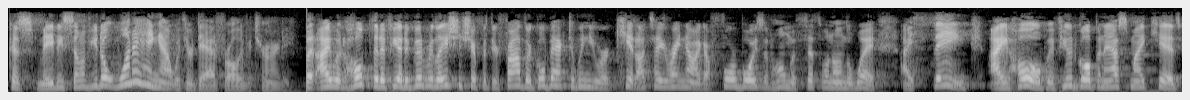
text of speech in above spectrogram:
Because maybe some of you don't want to hang out with your dad for all of eternity. But I would hope that if you had a good relationship with your father, go back to when you were a kid. I'll tell you right now, I got four boys at home, a fifth one on the way. I think, I hope, if you'd go up and ask my kids,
